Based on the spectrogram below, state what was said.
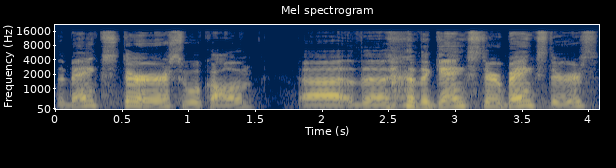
the banksters, we'll call them, uh, the the gangster banksters,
